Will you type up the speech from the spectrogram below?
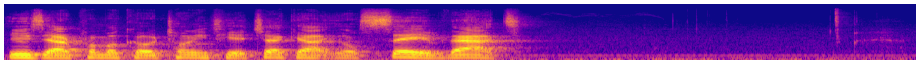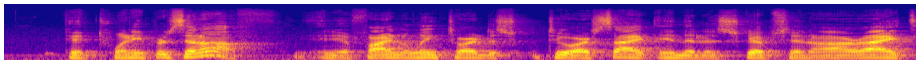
Use our promo code TonyT at checkout. You'll save that. Get 20% off. And you'll find a link to our to our site in the description. All right,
